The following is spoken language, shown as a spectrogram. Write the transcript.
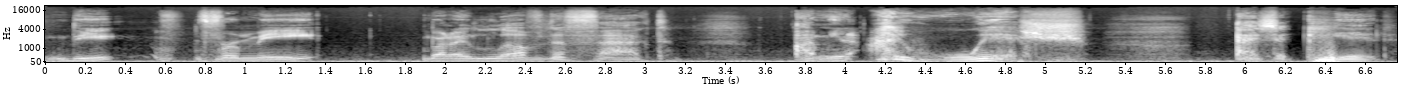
the for me, but I love the fact. I mean, I wish, as a kid,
